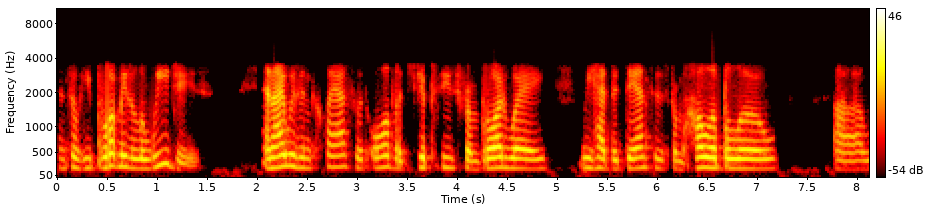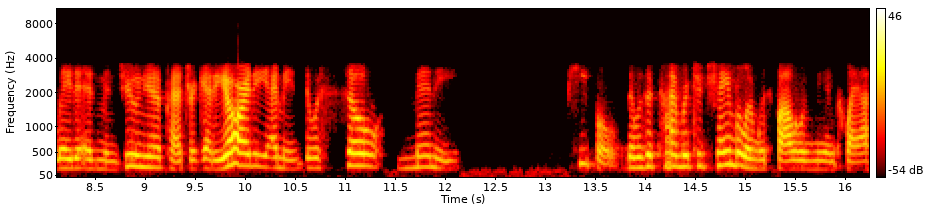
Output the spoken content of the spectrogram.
and so he brought me to Luigi's, and I was in class with all the gypsies from Broadway. We had the dances from Hullabaloo, uh, Lada Edmund Jr., Patrick Adiarte. I mean, there were so many people. There was a time Richard Chamberlain was following me in class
